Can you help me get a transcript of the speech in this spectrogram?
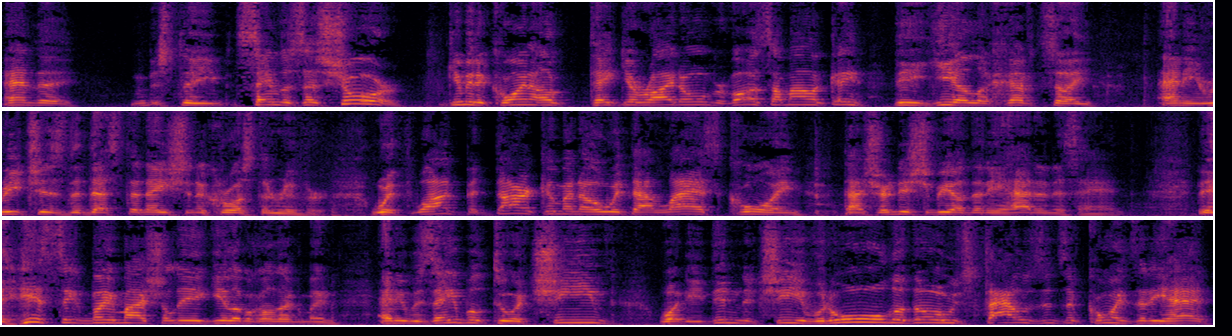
And the, the sailor says, Sure. Give me the coin, I'll take you right over. The And he reaches the destination across the river. With what? Bedarkamano, with that last coin that that he had in his hand. The hissing by and he was able to achieve what he didn't achieve with all of those thousands of coins that he had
